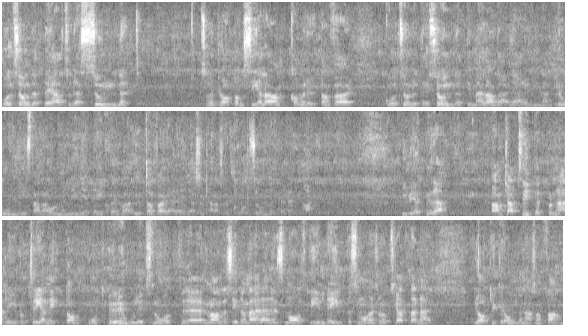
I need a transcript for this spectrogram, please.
Kolsundet, det är alltså det sundet som vi pratade om. Selön kommer utanför. Kolsundet är sundet emellan där, där den här bron i Stallarholmen ligger. Det är själva utanför där, det är det som kallas för Kolsundet. Eller, ja. Nu vet ni det. Antrappsnittet på den här ligger på 3,19. Otroligt snålt. Eh, men å andra sidan är det här en smal stil. Det är inte så många som uppskattar den här. Jag tycker om den här som fan.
